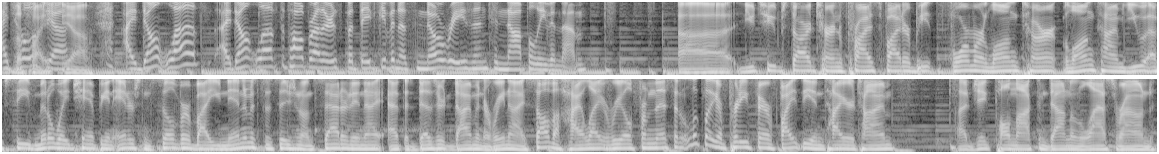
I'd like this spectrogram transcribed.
I told you. yeah. I don't love I don't love the Paul brothers, but they've given us no reason to not believe in them. Uh, YouTube star turned prize fighter beat former long-term, long-time UFC middleweight champion Anderson Silva by unanimous decision on Saturday night at the Desert Diamond Arena. I saw the highlight reel from this, and it looked like a pretty fair fight the entire time. Uh, Jake Paul knocked him down in the last round,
